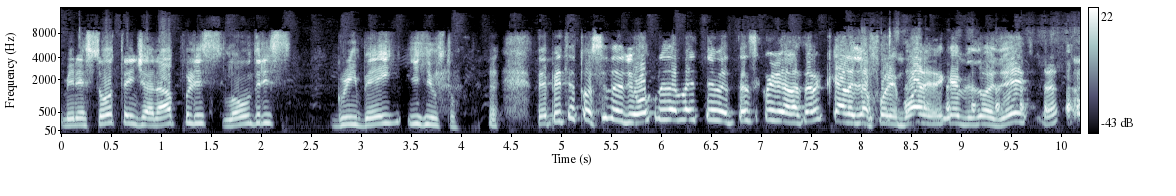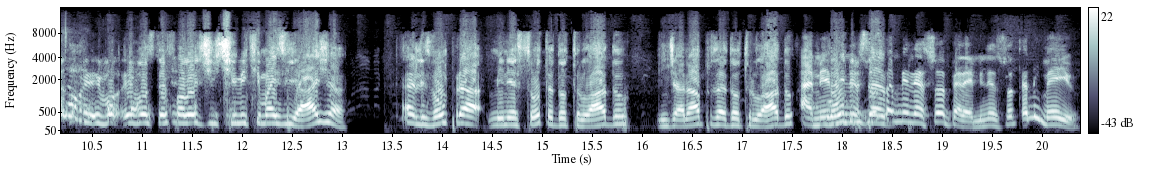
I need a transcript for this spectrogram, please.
Minnesota, Indianapolis, Londres, Green Bay e Houston. De repente a torcida de Oakland já vai ter até se congelar. Será que o cara já foi embora? Ninguém avisou a gente, né? Não, e, vo- e você falou de time que mais viaja? É, eles vão pra Minnesota do outro lado, Indianapolis é do outro lado. Ah, Londres Minnesota, é- Minnesota, peraí, Minnesota é no meio.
